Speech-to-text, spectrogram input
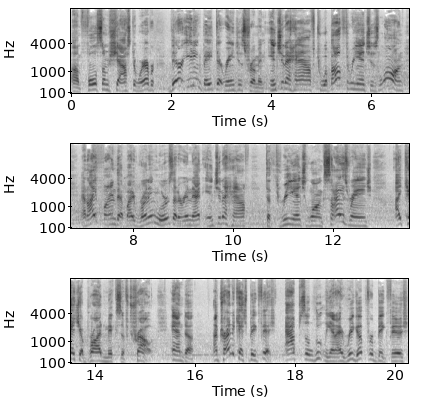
um, Folsom, Shasta, wherever, they're eating bait that ranges from an inch and a half to about three inches long, and I find that by running lures that are in that inch and a half to three inch long size range, I catch a broad mix of trout. And uh, I'm trying to catch big fish, absolutely, and I rig up for big fish,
